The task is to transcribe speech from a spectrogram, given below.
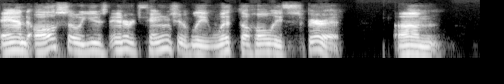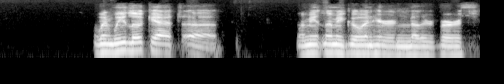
and also used interchangeably with the Holy Spirit. Um, when we look at, uh, let me let me go in here in another verse.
